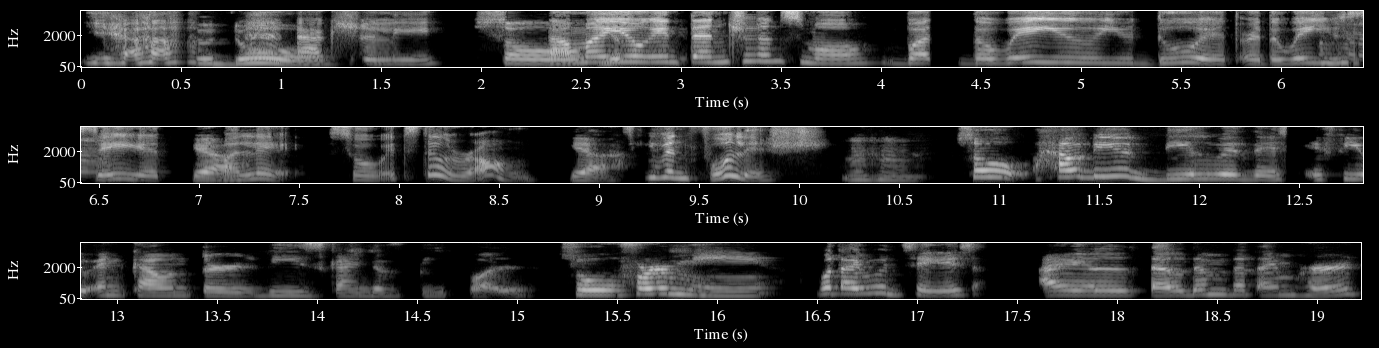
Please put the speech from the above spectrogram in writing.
Yeah. to do. Actually. So Tama yung intentions mo, but the way you you do it or the way you Mhm. say it, Yeah. mali. So it's still wrong. yeah. It's even foolish. hmm So, how do you deal with this if you encounter these kind of people? So, for me, what I would say is I'll tell them that I'm hurt.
